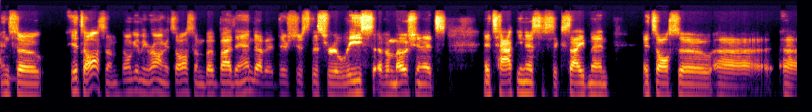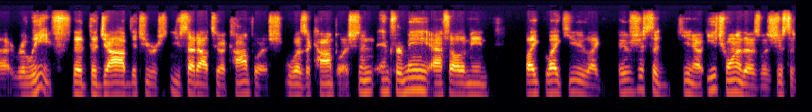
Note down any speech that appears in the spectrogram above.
And so it's awesome. Don't get me wrong it's awesome. But by the end of it there's just this release of emotion. It's it's happiness it's excitement. It's also uh, uh, relief that the job that you were you set out to accomplish was accomplished. And and for me, I felt, I mean, like like you, like it was just a you know each one of those was just a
